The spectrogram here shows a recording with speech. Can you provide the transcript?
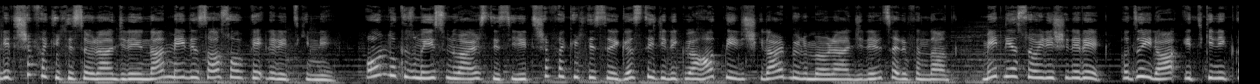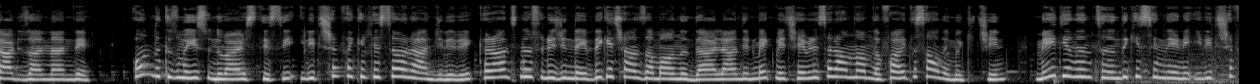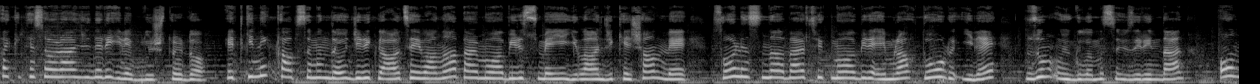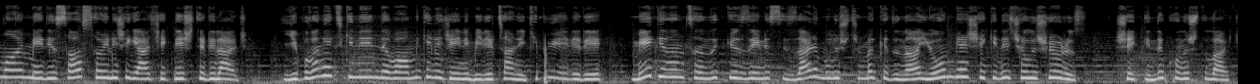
İletişim Fakültesi öğrencilerinden medyasal sohbetler etkinliği. 19 Mayıs Üniversitesi İletişim Fakültesi Gazetecilik ve Halkla İlişkiler Bölümü öğrencileri tarafından Medya Söyleşileri adıyla etkinlikler düzenlendi. 19 Mayıs Üniversitesi İletişim Fakültesi öğrencileri karantina sürecinde evde geçen zamanı değerlendirmek ve çevresel anlamda fayda sağlamak için medyanın tanıdık isimlerini İletişim Fakültesi öğrencileri ile buluşturdu. Etkinlik kapsamında öncelikle ATV Ana Haber muhabiri Sümeyye Yılancı Keşan ve sonrasında Habertürk muhabiri Emrah Doğru ile Zoom uygulaması üzerinden online medyasal söyleşi gerçekleştirdiler. Yapılan etkinliğin devamı geleceğini belirten ekip üyeleri, medyanın tanıdık gözlerini sizlerle buluşturmak adına yoğun bir şekilde çalışıyoruz şeklinde konuştular.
